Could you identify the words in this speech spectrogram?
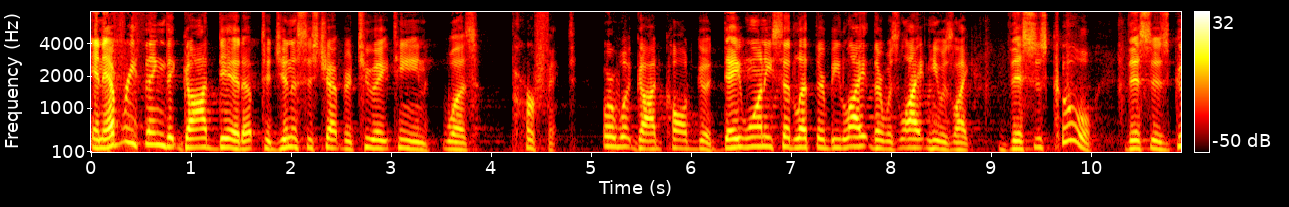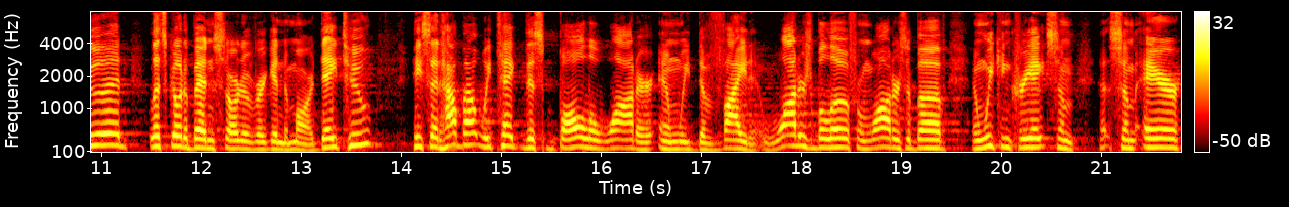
And everything that God did up to Genesis chapter 2:18 was perfect, or what God called good. Day one, he said, Let there be light. There was light, and he was like, This is cool. This is good. Let's go to bed and start over again tomorrow. Day two, he said, How about we take this ball of water and we divide it? Water's below from water's above, and we can create some, some air.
